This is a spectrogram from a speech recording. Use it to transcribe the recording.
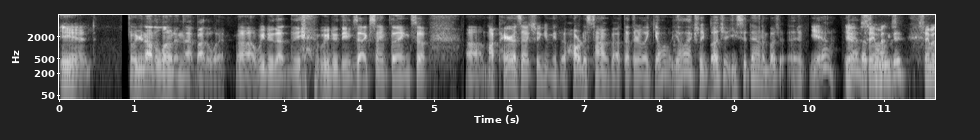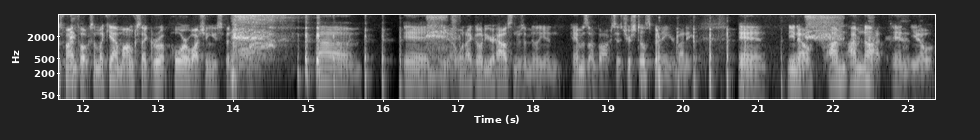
And well, you're not alone in that, by the way. Uh, we do that. The, we do the exact same thing. So, uh, my parents actually give me the hardest time about that. They're like, "Y'all, y'all actually budget? You sit down and budget?" And yeah, yeah, yeah, that's same what as, we do. Same as my it, folks. I'm like, "Yeah, mom, because I grew up poor, watching you spend money." um, and you know, when I go to your house and there's a million Amazon boxes, you're still spending your money. and you know, I'm I'm not. And you know,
